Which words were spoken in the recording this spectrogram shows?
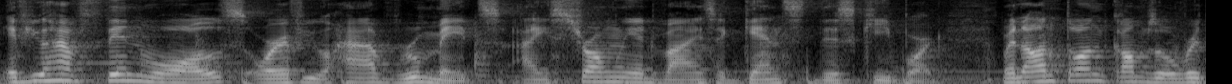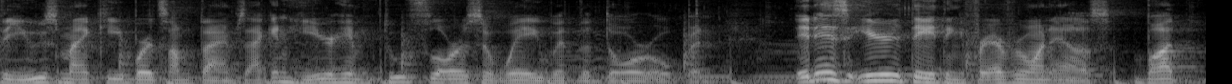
If you have thin walls or if you have roommates, I strongly advise against this keyboard. When Anton comes over to use my keyboard sometimes, I can hear him two floors away with the door open. It is irritating for everyone else, but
